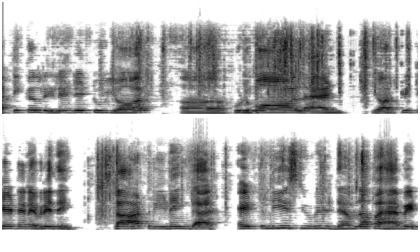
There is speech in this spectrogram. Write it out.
article related to your uh, football and your cricket and everything. Start reading that. At least you will develop a habit.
